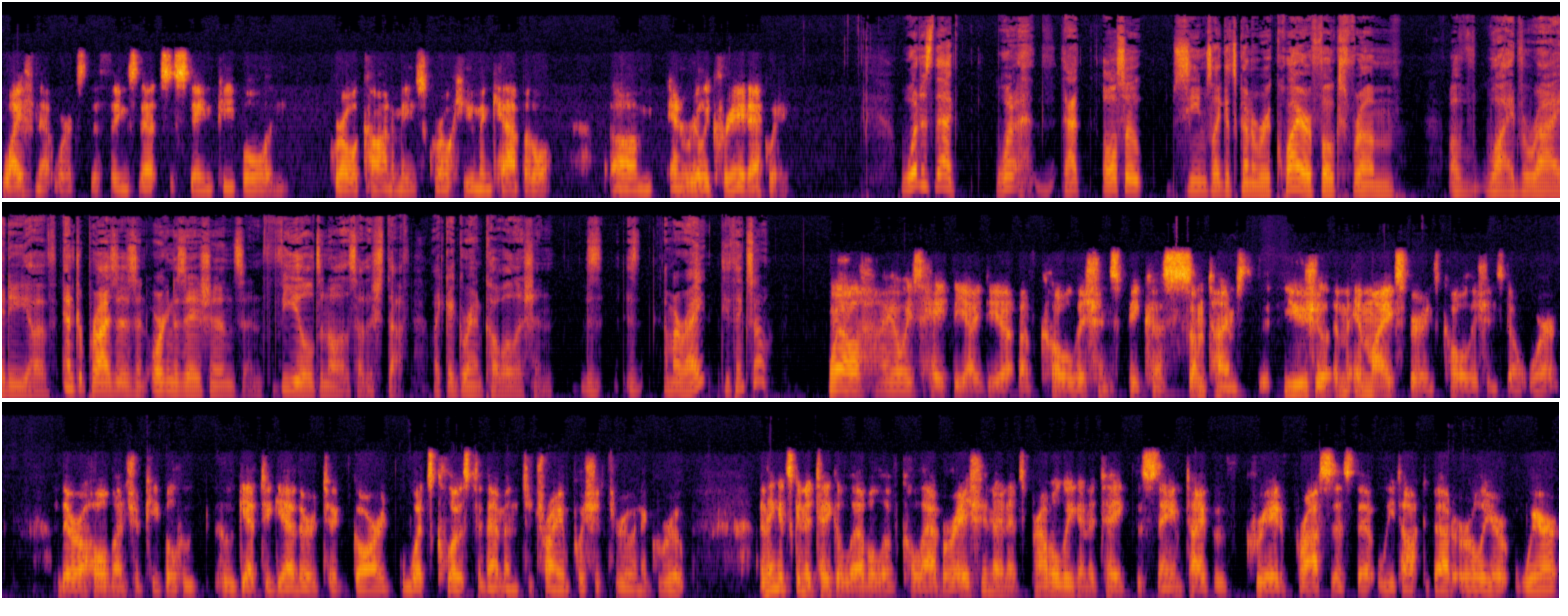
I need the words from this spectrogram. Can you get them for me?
life networks, the things that sustain people and grow economies, grow human capital, um, and really create equity. What is that? What that also seems like it's going to require folks from a wide variety of enterprises and organizations and fields and all this other stuff, like a grand coalition. Is, is, am I right? Do you think so? Well, I always hate the idea of coalitions because sometimes, usually, in my experience, coalitions don't work. There are a whole bunch of people who, who get together to guard what's close to them and to try and push it through in a group. I think it's going to take a level of collaboration and it's probably going to take the same type of creative process that we talked about earlier, where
